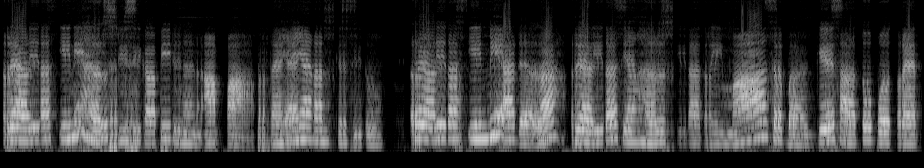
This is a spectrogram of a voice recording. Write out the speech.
Realitas ini harus disikapi dengan apa? Pertanyaannya akan ke situ. Realitas ini adalah realitas yang harus kita terima sebagai satu potret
